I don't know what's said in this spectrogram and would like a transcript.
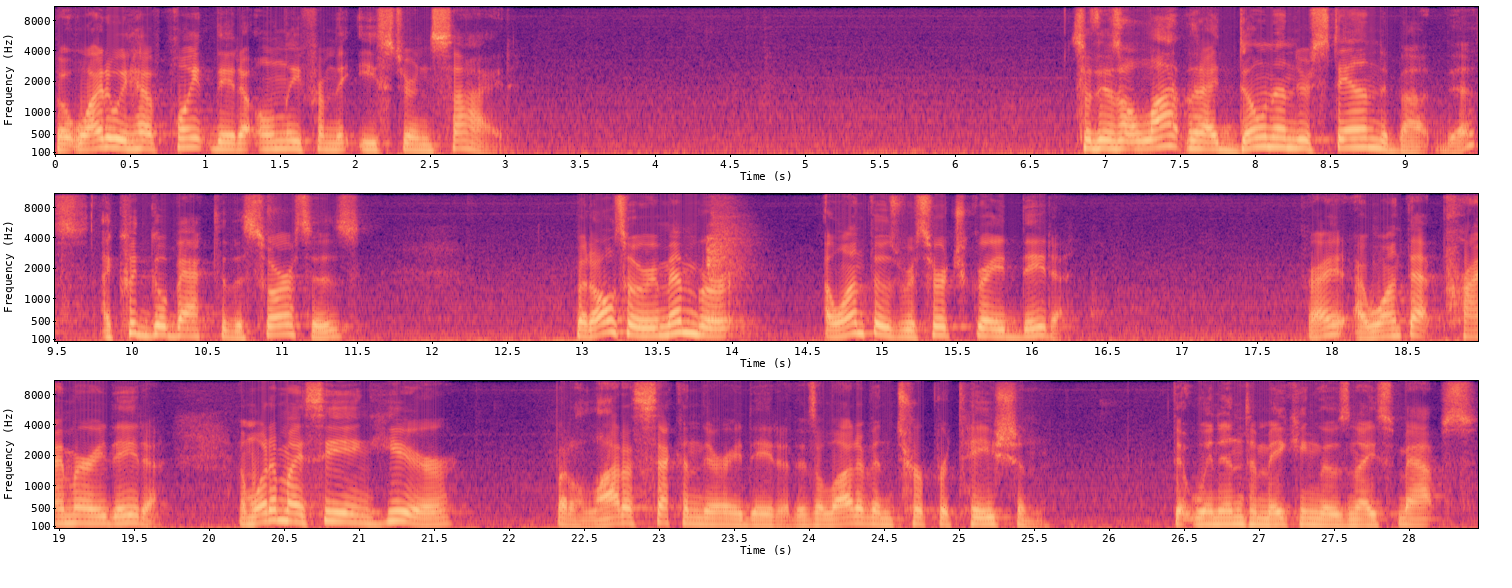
But why do we have point data only from the eastern side? So there's a lot that I don't understand about this. I could go back to the sources, but also remember, I want those research grade data, right? I want that primary data. And what am I seeing here? But a lot of secondary data. There's a lot of interpretation that went into making those nice maps.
